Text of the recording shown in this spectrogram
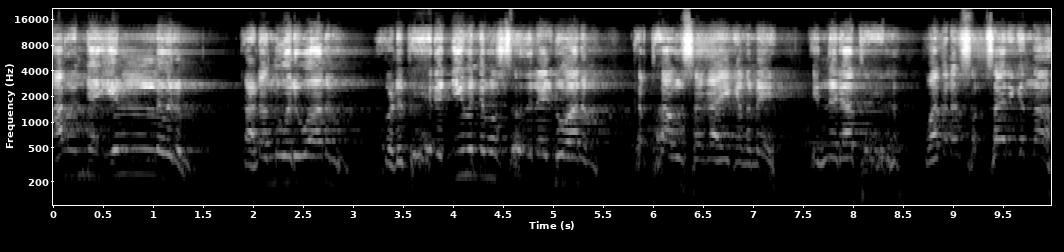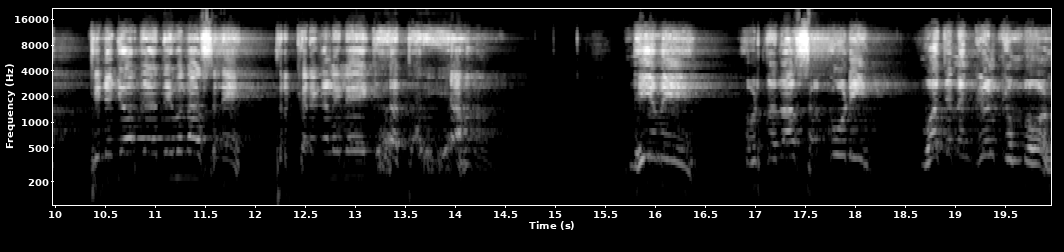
അറിഞ്ഞ എല്ലാവരും കടന്നു വരുവാനും അവരുടെ പേര് ജീവന്റെ പുസ്തകത്തിൽ എഴുതുവാനും കർത്താവ് സഹായിക്കണമേ. ഇന്ന് രാത്രിയിൽ വചനം സംസാരിക്കുന്ന ടിനു ജോർജ് ദേവദാസിനെ തൃക്കരങ്ങളിലേക്ക് തരികയാണ്. ദൈവമേ അവിടുത്തെ ദാസൻ കൂടി വചനം കേൾക്കുമ്പോൾ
